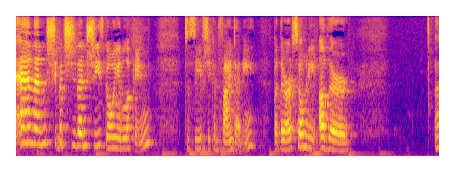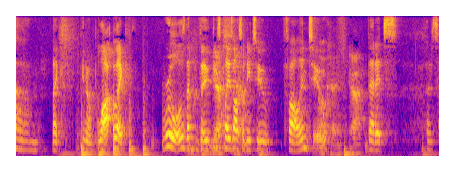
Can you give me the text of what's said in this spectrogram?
and then she, but she, then she's going and looking to see if she can find any. But there are so many other, um, like you know, block like rules that the, these Yes, plays also yeah. need to fall into. Okay. Yeah. That it's it's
